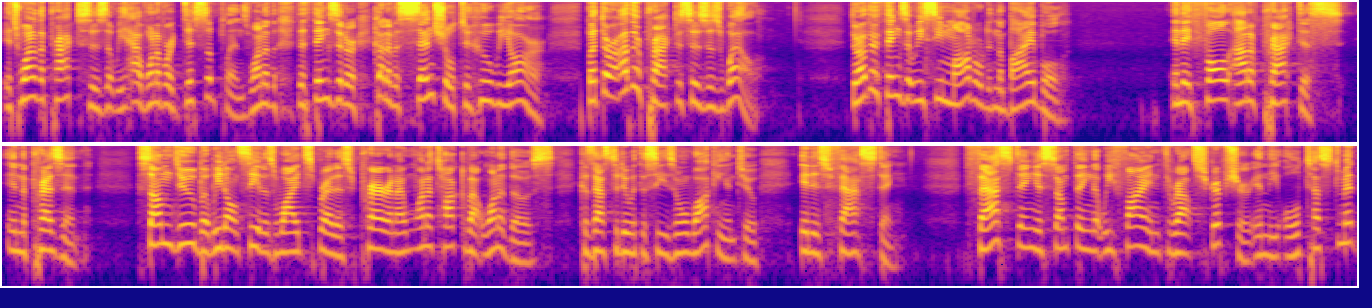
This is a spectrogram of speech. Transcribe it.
It's one of the practices that we have, one of our disciplines, one of the, things that are kind of essential to who we are. But there are other practices as well. There are other things that we see modeled in the Bible, and they fall out of practice in the present. Some do, but we don't see it as widespread as prayer. And I want to talk about one of those because that's to do with the season we're walking into. It is fasting. Fasting is something that we find throughout Scripture in the Old Testament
